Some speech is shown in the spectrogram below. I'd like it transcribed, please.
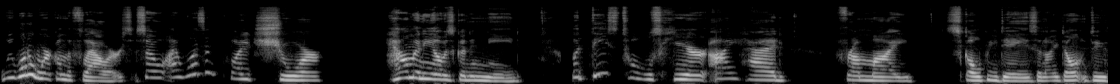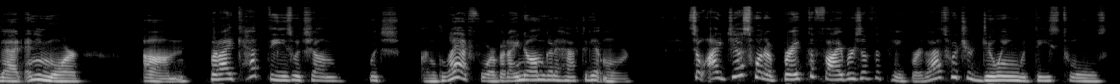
We want to work on the flowers. So I wasn't quite sure how many I was going to need, but these tools here I had from my Sculpey days, and I don't do that anymore. Um, but I kept these, which I'm, which I'm glad for, but I know I'm going to have to get more. So I just want to break the fibers of the paper. That's what you're doing with these tools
